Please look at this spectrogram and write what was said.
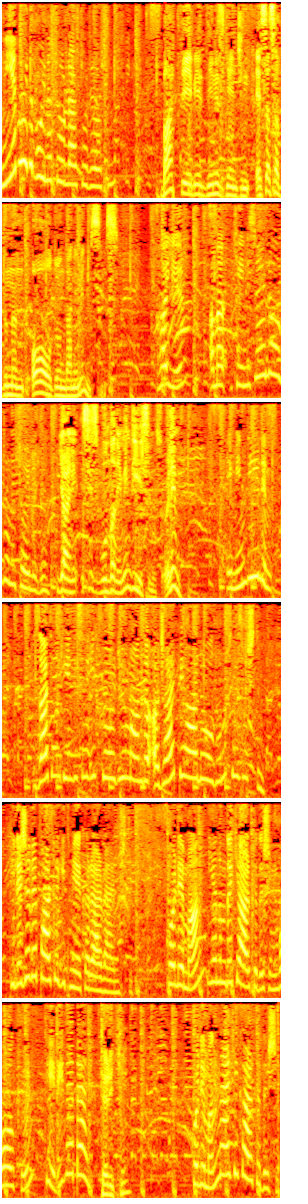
Niye böyle boyuna sorular soruyorsunuz? Bart diye bildiğiniz gencin esas adının o olduğundan emin misiniz? Hayır ama kendisi öyle olduğunu söyledi. Yani siz bundan emin değilsiniz öyle mi? Emin değilim. Zaten kendisini ilk gördüğüm anda acayip bir hali olduğunu sezmiştim. Plaja ve parka gitmeye karar vermiştik. Coleman, yanımdaki arkadaşım Walker, Terry ve ben. Terry kim? Coleman'ın erkek arkadaşı.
